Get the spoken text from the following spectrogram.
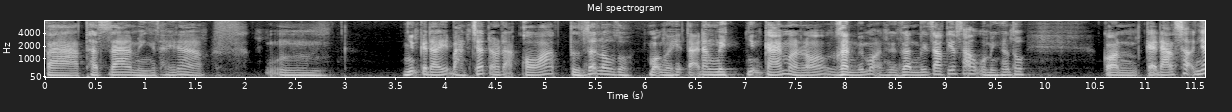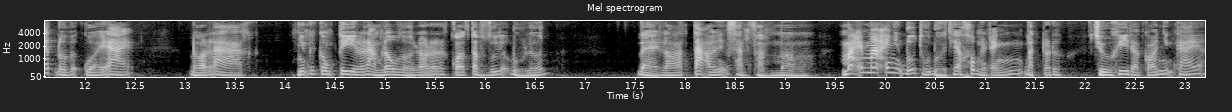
Và thật ra mình thấy là ừm, những cái đấy bản chất nó đã có từ rất lâu rồi. Mọi người hiện tại đang nghịch những cái mà nó gần với mọi người gần với giao tiếp xã hội của mình hơn thôi. Còn cái đáng sợ nhất đối với của AI ấy, đó là những cái công ty nó làm lâu rồi, nó đã có tập dữ liệu đủ lớn để nó tạo những sản phẩm mà mãi mãi những đối thủ đuổi theo không thể đánh bật nó được. Trừ khi là có những cái ờ,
